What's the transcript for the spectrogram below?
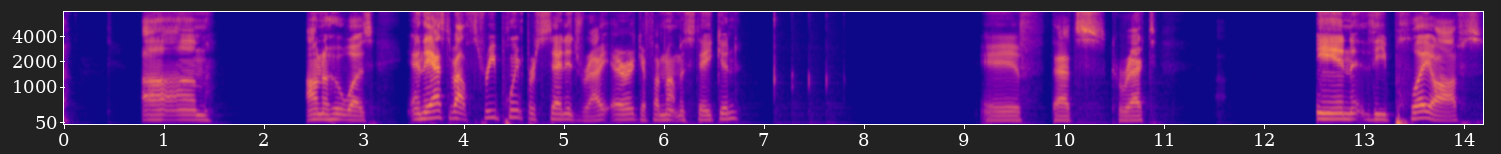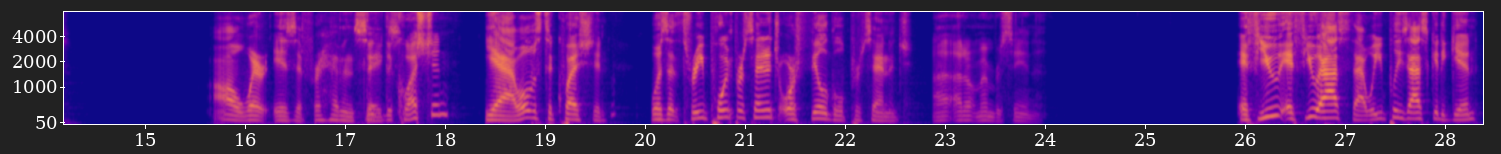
Um I don't know who it was. And they asked about 3-point percentage, right, Eric, if I'm not mistaken? If that's correct in the playoffs. Oh, where is it? For heaven's sake! the question? yeah, what was the question? Was it three point percentage or field goal percentage? I, I don't remember seeing it. If you if you ask that, will you please ask it again?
